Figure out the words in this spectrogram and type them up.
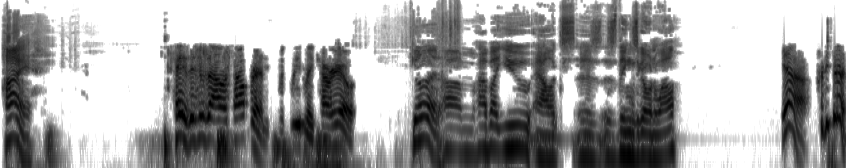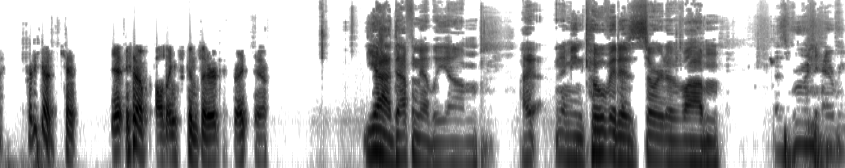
Hi. Hey, this is Alex Halperin with Weed Week. How are you? Good. Um, how about you, Alex? Is is things going well? Yeah, pretty good. Pretty good. Can't, you know, all things considered, right? Yeah. Yeah, definitely. Um, I I mean, COVID is sort of um has ruined everyone's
